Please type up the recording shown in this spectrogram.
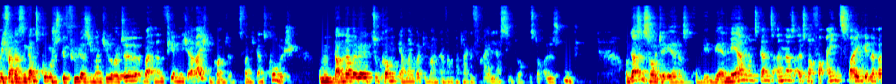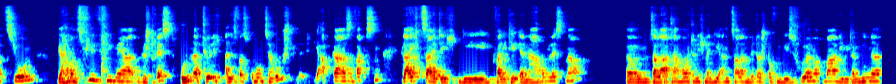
und ich fand das ein ganz komisches Gefühl, dass ich manche Leute bei anderen Firmen nicht erreichen konnte. Das fand ich ganz komisch. Um dann damit zu kommen, ja mein Gott, die machen einfach ein paar Tage frei, lass sie doch, ist doch alles gut. Und das ist heute eher das Problem. Wir ernähren uns ganz anders als noch vor ein, zwei Generationen. Wir haben uns viel, viel mehr gestresst und natürlich alles, was um uns herum spielt. Die Abgase wachsen, gleichzeitig die Qualität der Nahrung lässt nach. Ähm, Salate haben heute nicht mehr die Anzahl an Bitterstoffen, wie es früher noch war. Die Vitamine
